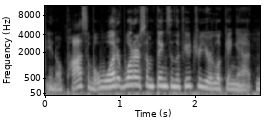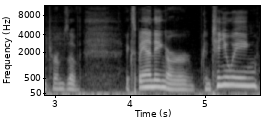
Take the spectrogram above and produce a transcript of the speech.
you know, possible. What what are some things in the future you're looking at in terms of expanding or continuing?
